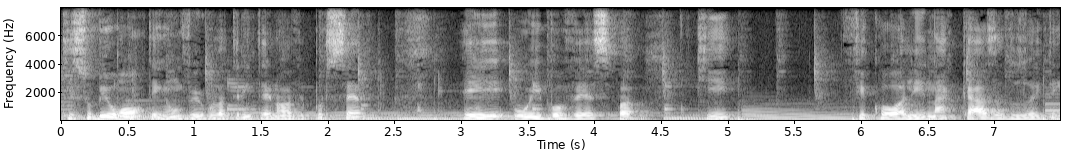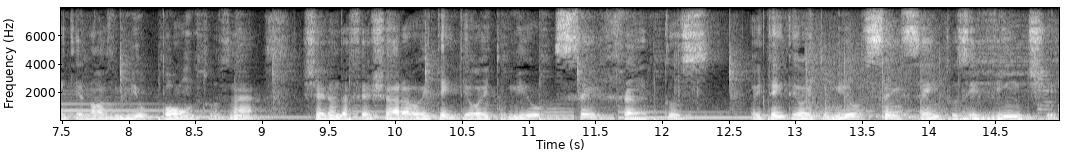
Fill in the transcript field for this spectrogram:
que subiu ontem 1,39% e o Ibovespa que ficou ali na casa dos 89 mil pontos, né? Chegando a fechar a 88.600 88.620.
